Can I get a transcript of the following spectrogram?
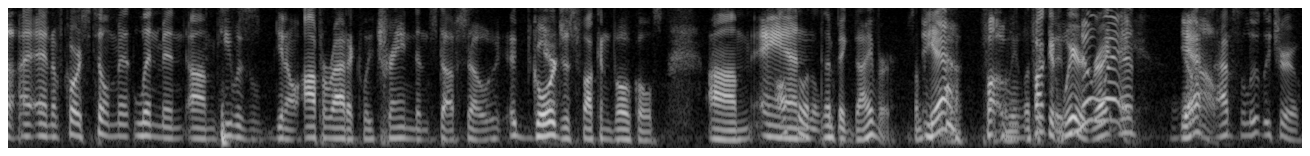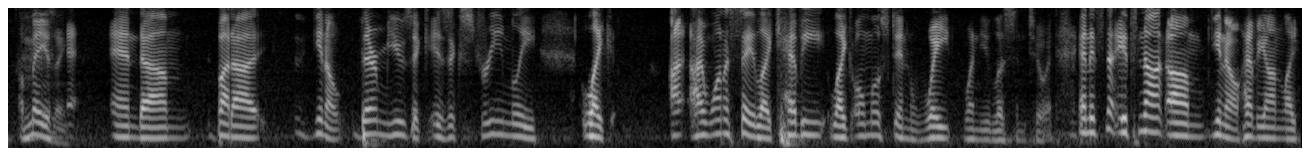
And of course, Till Min- Lindemann, um, he was you know operatically trained and stuff, so uh, gorgeous fucking vocals. Um, and also an Olympic diver. Some people yeah, fu- On the Olympic fucking team. weird, No right, way. man? Yes, Wow. absolutely true. Amazing. and um, but uh, you know their music is extremely like I, I want to say like heavy, like almost in weight when you listen to it, and it's not it's not um, you know heavy on like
